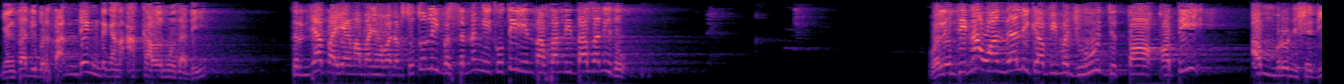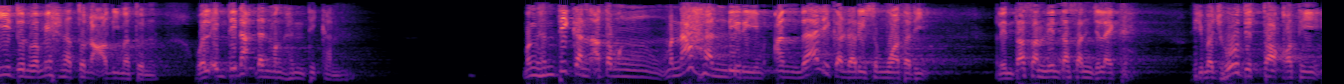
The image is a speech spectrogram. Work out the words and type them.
yang tadi bertanding dengan akalmu tadi ternyata yang namanya hawa nafsu itu lebih senang ikuti lintasan-lintasan itu Walintina wa dzalika fi majhud taqati amrun syadidun wa mihnatun 'azimatun. Wal imtina dan menghentikan. Menghentikan atau menahan diri andalika dari semua tadi. Lintasan-lintasan jelek. Fi majhud taqati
